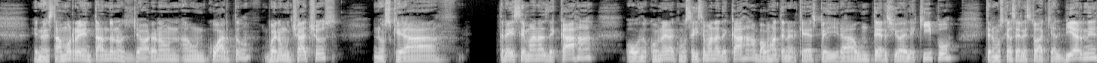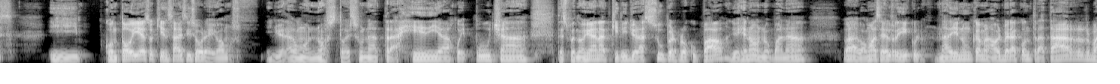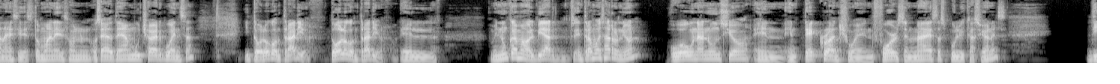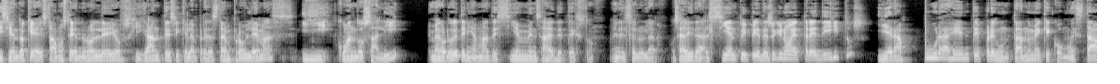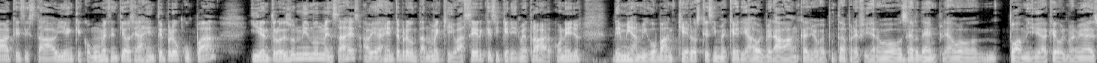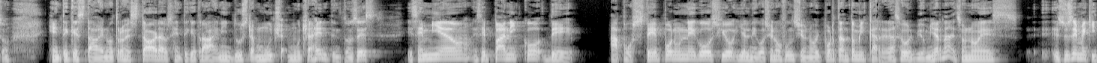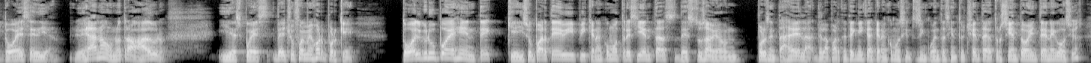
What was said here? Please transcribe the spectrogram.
eh, nos estábamos reventando, nos llevaron a un, a un cuarto. Bueno, muchachos, nos queda tres semanas de caja, o no, como era? Como seis semanas de caja, vamos a tener que despedir a un tercio del equipo, tenemos que hacer esto aquí al viernes, y con todo y eso, quién sabe si sobrevivamos. Y yo era como, no, esto es una tragedia, juepucha. Después nos iban a adquirir, yo era súper preocupado. Yo dije, no, nos van a, vamos a hacer el ridículo. Nadie nunca me va a volver a contratar, van a decir, estos manes son, o sea, yo tenía mucha vergüenza. Y todo lo contrario, todo lo contrario. El, mí nunca me va a olvidar. Entramos a esa reunión, hubo un anuncio en, en TechCrunch o en Forbes, en una de esas publicaciones, diciendo que estábamos teniendo unos layoffs gigantes y que la empresa está en problemas. Y cuando salí, me acuerdo que tenía más de 100 mensajes de texto en el celular. O sea, literal, ciento y pies. De eso que uno ve tres dígitos y era pura gente preguntándome que cómo estaba, que si estaba bien, que cómo me sentía. O sea, gente preocupada. Y dentro de esos mismos mensajes había gente preguntándome qué iba a hacer, que si quería irme a trabajar con ellos. De mis amigos banqueros que si me quería volver a banca. Yo, puta, prefiero ser de empleado toda mi vida que volverme a eso. Gente que estaba en otros startups, gente que trabaja en industria, mucha, mucha gente. Entonces, ese miedo, ese pánico de aposté por un negocio y el negocio no funcionó y por tanto mi carrera se volvió mierda, eso no es, eso se me quitó ese día. Yo dije, ah, no, uno trabaja duro. Y después, de hecho fue mejor porque todo el grupo de gente que hizo parte de VIP, que eran como 300, de estos había un porcentaje de la, de la parte técnica que eran como 150, 180 y otros 120 de negocios,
